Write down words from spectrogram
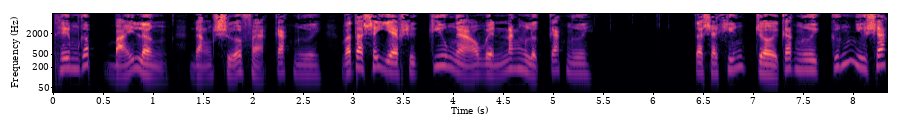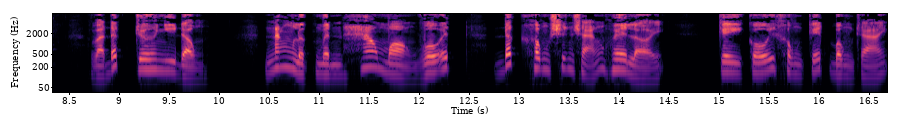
thêm gấp bảy lần đặng sửa phạt các ngươi, và ta sẽ dẹp sự kiêu ngạo về năng lực các ngươi. Ta sẽ khiến trời các ngươi cứng như sắt và đất trơ như đồng. Năng lực mình hao mòn vô ích, đất không sinh sản huê lợi, cây cối không kết bông trái.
